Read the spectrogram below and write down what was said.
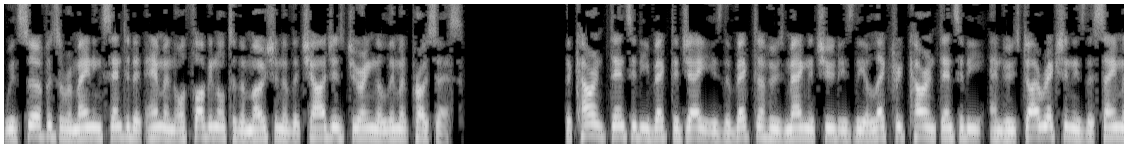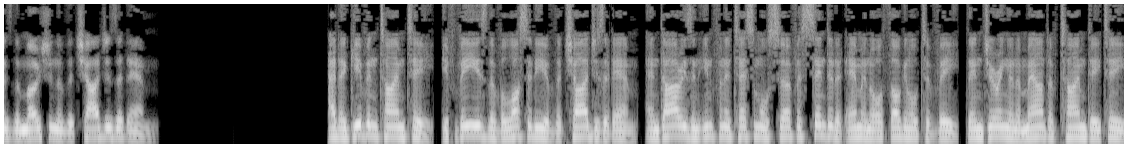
with surface remaining centered at m and orthogonal to the motion of the charges during the limit process. The current density vector j is the vector whose magnitude is the electric current density, and whose direction is the same as the motion of the charges at m. At a given time t, if v is the velocity of the charges at m, and r is an infinitesimal surface centered at m and orthogonal to v, then during an amount of time dt,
